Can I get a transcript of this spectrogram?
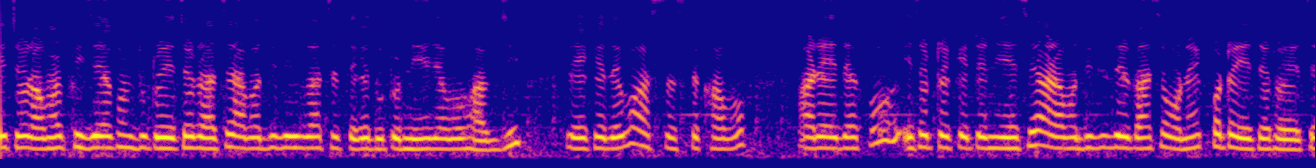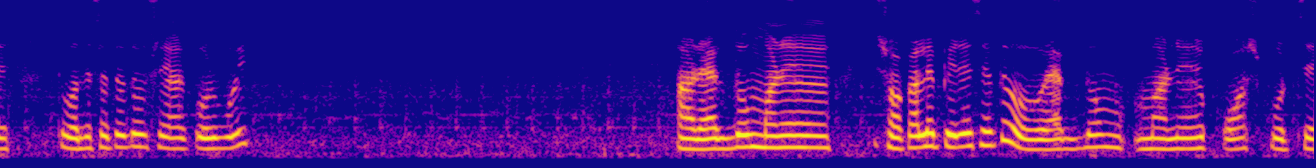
এঁচড়। আমার ফ্রিজে এখন দুটো এঁচড় আছে। আবার দিদির কাছের থেকে দুটো নিয়ে যাব ভাবছি। রেখে দেবো, আস্তে আস্তে খাব। আর এই দেখো, এঁচড়টা কেটে নিয়েছে আর আমার দিদিদের গাছে অনেক কটা এঁচড় হয়েছে। তোমাদের সাথে তো শেয়ার করবই। আর একদম মানে সকালে পেরেছে তো, একদম মানে কষ পড়ছে,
